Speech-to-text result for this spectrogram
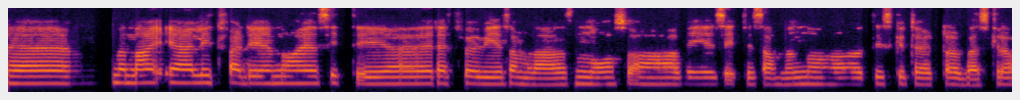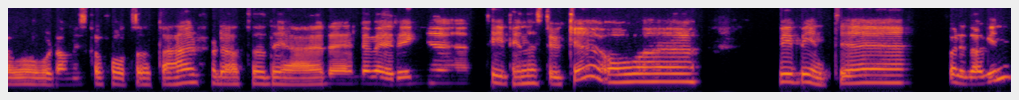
Eh, men nei, jeg er litt ferdig. Nå har jeg sittet, eh, Rett før vi samla oss nå, så har vi sittet sammen og diskutert arbeidskrav og hvordan vi skal få til dette her. For det er eh, levering tidlig neste uke. Og vi begynte forrige dagen.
